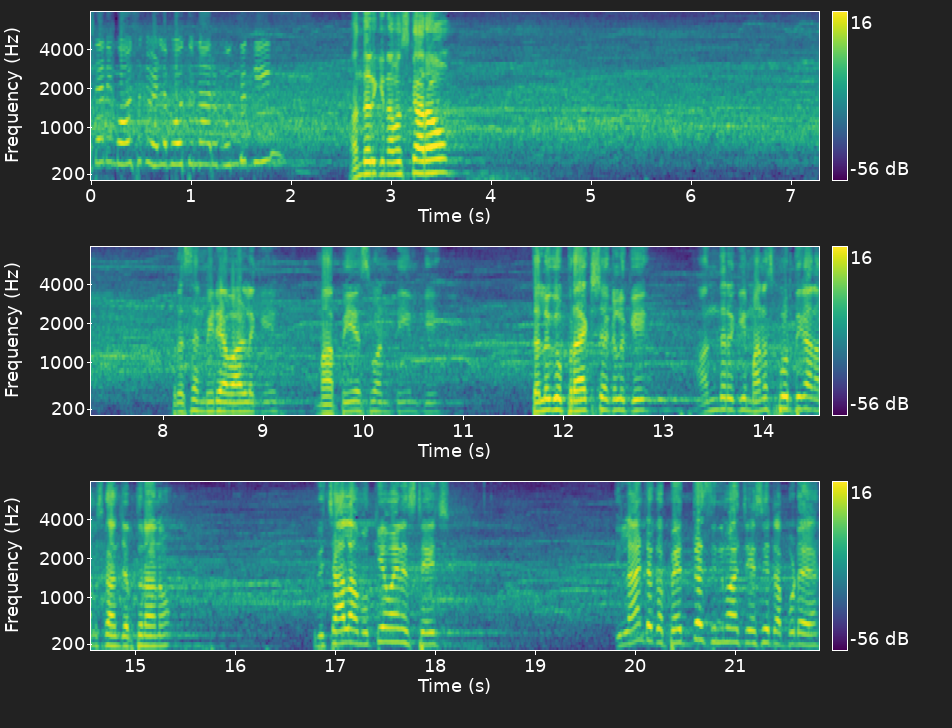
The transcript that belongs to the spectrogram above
కథని మోసుకు వెళ్ళబోతున్నారు. ముందుకి. అందరికీ నమస్కారం. ప్రెస్ మీడియా వాళ్ళకి మా పిఎస్ వన్ టీంకి తెలుగు ప్రేక్షకులకి అందరికీ మనస్ఫూర్తిగా నమస్కారం చెప్తున్నాను. ఇది చాలా ముఖ్యమైన స్టేజ్. ఇలాంటి ఒక పెద్ద సినిమా చేసేటప్పుడే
